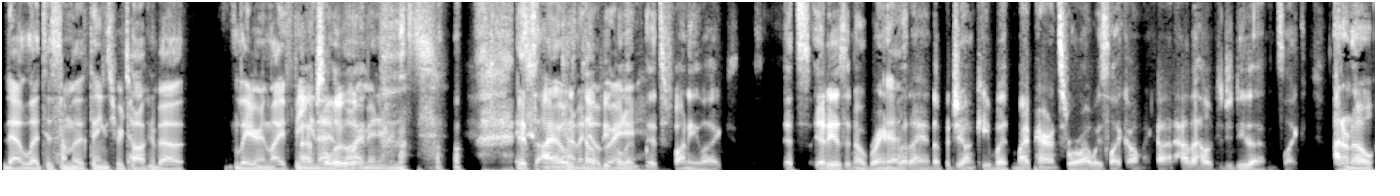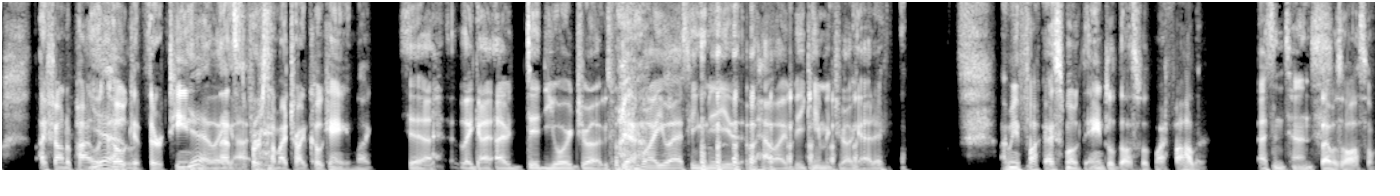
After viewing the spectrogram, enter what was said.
that led to some of the things you were talking about later in life, being Absolutely. in that environment. And it's, it's, it's I always tell people it's funny. Like it's it is a no brainer yeah. that I end up a junkie. But my parents were always like, "Oh my god, how the hell could you do that?" It's like I don't know. I found a pile yeah, of coke at thirteen. Yeah, like that's I, the first time I tried cocaine. Like yeah, like I, I did your drugs. Why, yeah. why, are you asking me how I became a drug addict? I mean, fuck, I smoked angel dust with my father. That's intense. That was awesome.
